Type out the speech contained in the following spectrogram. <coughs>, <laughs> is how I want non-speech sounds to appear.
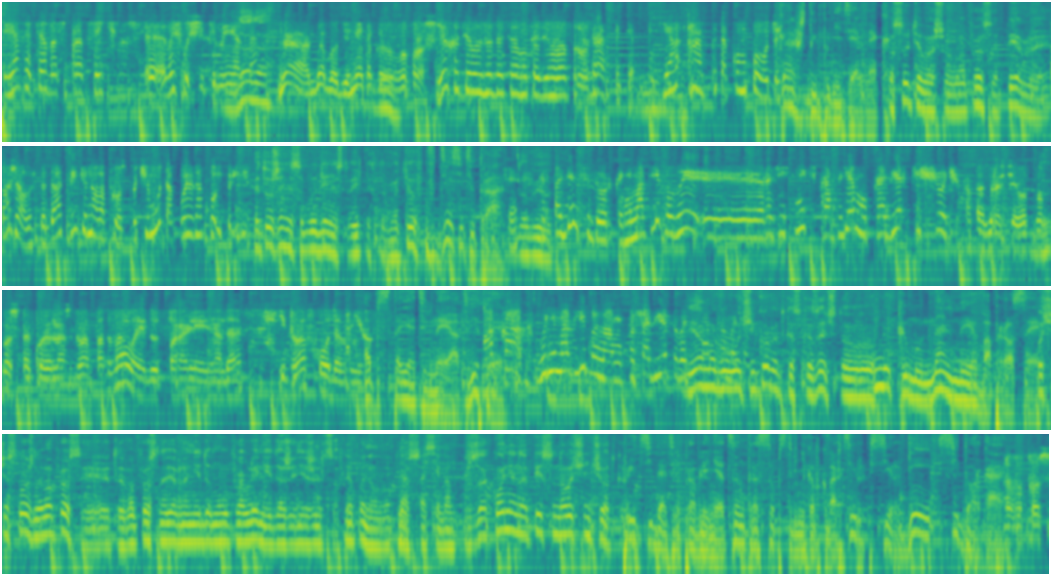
Я хотела спросить, э, вы слышите меня, да? Да, Да, добрый день. У меня такой вопрос. Я хотела задать вам вот один вопрос. Здравствуйте. Я <clears throat> по такому поводу... Каждый понедельник. По сути вашего вопроса, первое. Пожалуйста, да, ответьте на вопрос, почему такой закон принят? Это уже не соблюдение строительных нормативов. В 10 утра. Утро. Господин Сидорко, не могли бы вы э, разъяснить проблему проверки счетчиков? Здрасте. Вот вопрос такой. У нас два подвала идут параллельно, да? И два входа в них. Обстоятельные ответы А как? Вы не могли бы нам посоветовать? Я могу это очень коротко сказать, что на коммунальные вопросы. очень сложные вопросы. Это вопрос, наверное, не домоуправления и даже не жильцов. Я понял вопрос. спасибо. В законе написано очень четко. Председатель правления Центра собственников квартир Сергей Сидорко. Вопрос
